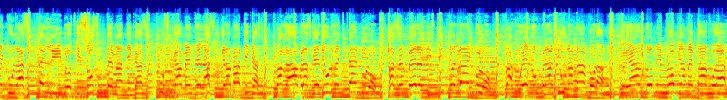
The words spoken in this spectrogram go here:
réculas de libros y sus temáticas. Búscame entre las gramáticas, palabras que de un rectángulo hacen ver el distinto el ángulo, bajo el umbral de una anáfora, creando mi propia metáfora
